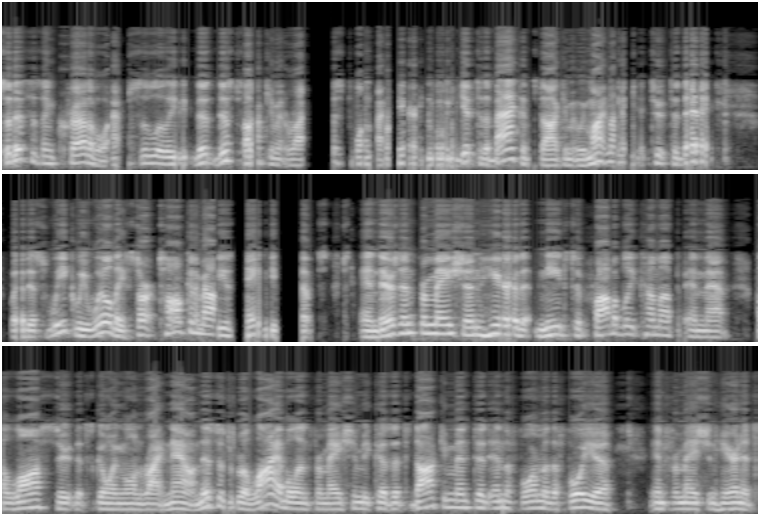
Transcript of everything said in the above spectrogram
So this is incredible. Absolutely. This, this document right, this one right here, and when we get to the back of this document, we might not get to it today, but this week we will. They start talking about these Navy ships, and there's information here that needs to probably come up in that lawsuit that's going on right now. And this is reliable information because it's documented in the form of the FOIA information here, and it's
